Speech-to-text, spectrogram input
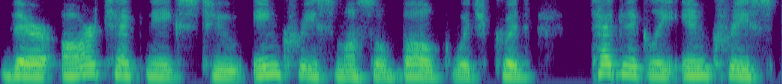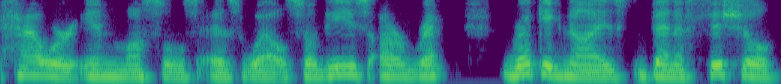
there are techniques to increase muscle bulk, which could technically increase power in muscles as well. So these are rec recognized beneficial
